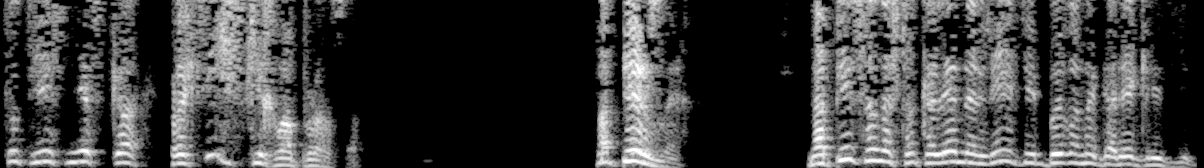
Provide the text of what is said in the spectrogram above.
тут есть несколько практических вопросов. Во-первых, написано, что колено Леви было на горе Грязи.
